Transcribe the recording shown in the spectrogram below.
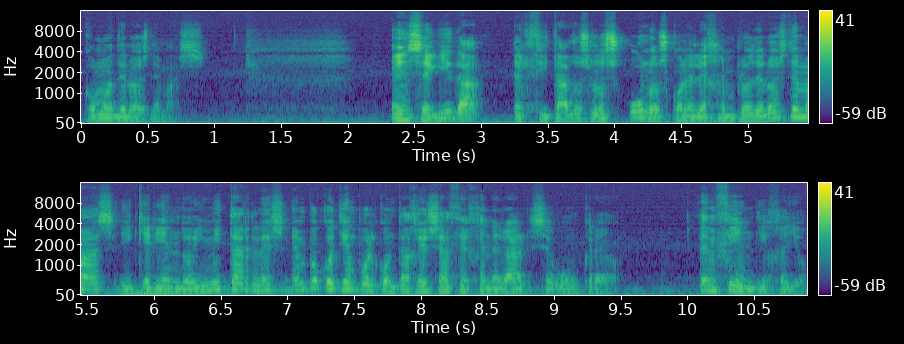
como de los demás. Enseguida, excitados los unos con el ejemplo de los demás y queriendo imitarles, en poco tiempo el contagio se hace general, según creo. En fin, dije yo,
